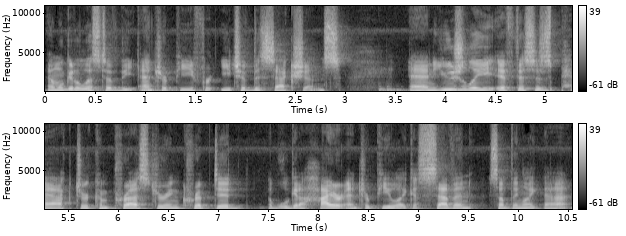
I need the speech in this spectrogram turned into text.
And we'll get a list of the entropy for each of the sections. And usually, if this is packed or compressed or encrypted, we'll get a higher entropy, like a 7, something like that.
